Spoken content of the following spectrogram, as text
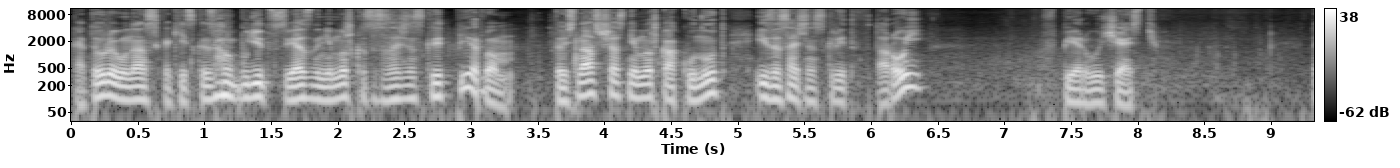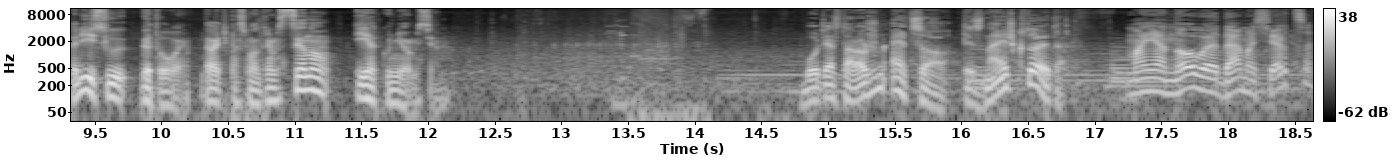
Которое у нас, как я сказал, будет связано немножко с Assassin's Creed 1. То есть нас сейчас немножко окунут из Assassin's Creed 2 в первую часть. Надеюсь, вы готовы. Давайте посмотрим сцену и окунемся. Будь осторожен, Эцо. Ты знаешь, кто это? Моя новая дама сердца?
